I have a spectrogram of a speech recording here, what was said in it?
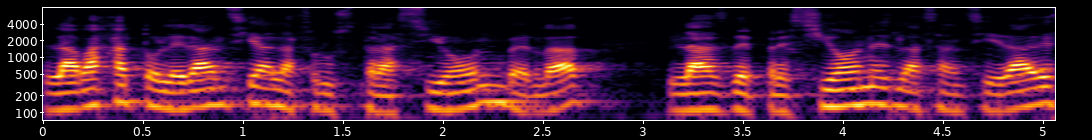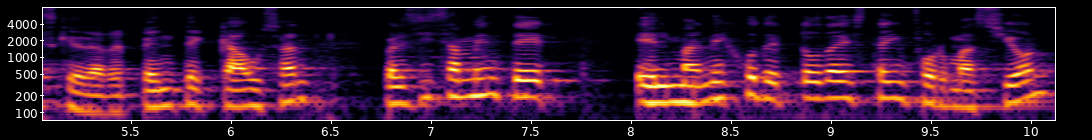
la baja tolerancia a la frustración, ¿verdad? Las depresiones, las ansiedades que de repente causan precisamente el manejo de toda esta información,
